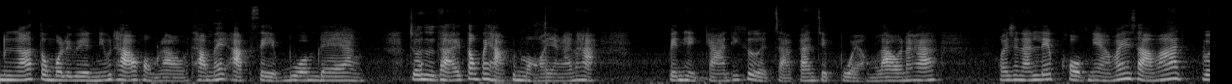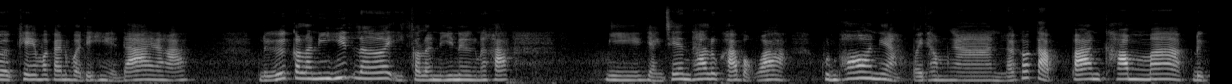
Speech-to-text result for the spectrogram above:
เนื้อตรงบริเวณนิ้วเท้าของเราทำให้อักเสบบวมแดง จนสุดท้ายต้องไปหาคุณหมออย่างนั้นค่ะ เป็นเหตุการณ์ที่เกิดจากการเจ็บป่วยของเรานะคะ เพราะฉะนั้นเล็บขบเนี่ยไม่สามารถเบิกเคมประกันอุบัติเหตุได้นะคะ หรือกรณีฮิตเลยอีกกรณีหนึ่งนะคะ มีอย่างเช่นถ้าลูกค้าบอกว่า คุณพ่อเนี่ยไปทำงานแล้วก็กลับบ้านค่ำมากดึก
